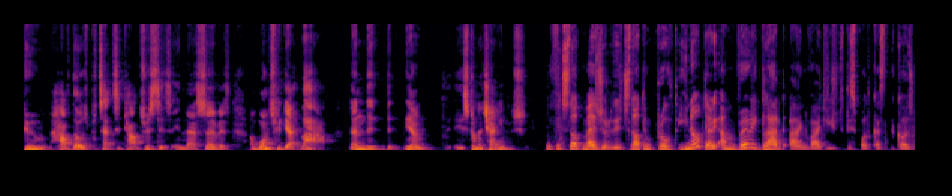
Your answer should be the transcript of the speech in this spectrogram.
who have those protected characteristics in their service. And once we get that then the, the, you know it's going to change. If it's not measured, it's not improved. You know, Terry, I'm very glad I invited you to this podcast because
